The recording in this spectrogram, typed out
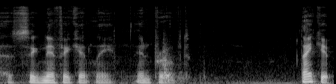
uh, significantly improved. Thank you.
